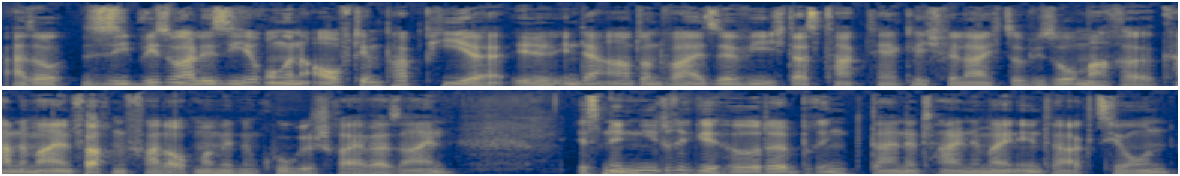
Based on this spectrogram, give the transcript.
Also Visualisierungen auf dem Papier äh, in der Art und Weise, wie ich das tagtäglich vielleicht sowieso mache, kann im einfachen Fall auch mal mit einem Kugelschreiber sein ist eine niedrige Hürde, bringt deine Teilnehmer in Interaktion.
